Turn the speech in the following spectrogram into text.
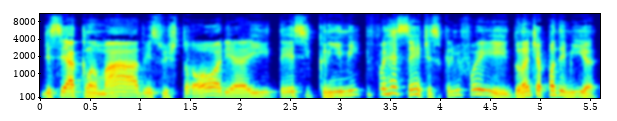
de ser aclamado em sua história e ter esse crime que foi recente. Esse crime foi durante a pandemia.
